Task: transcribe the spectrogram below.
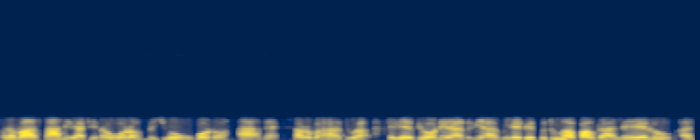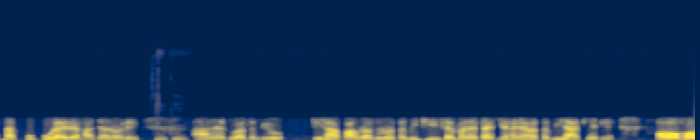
ပထမစနေတာထင်တော့ပေါ့နော်မယုံဘူးပေါ့နော်အားနဲ့နောက်တော့မှအာသူကတကယ်ပြောနေတာသမီးအမေးလိုက်တယ်ဘသူဟာပေါက်တာလဲလို့နှစ်ခုပို့လိုက်တဲ့ခါကျတော့လေဟုတ်ကဲ့အားနဲ့သူကသမီးကို ဒီဟာပေါက်တာဆိုတော့သမီးတီလက်မနဲ့တိုက်ကြည့်ခါကျတော့သမီးဟာဖြစ်နေဟောဟော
